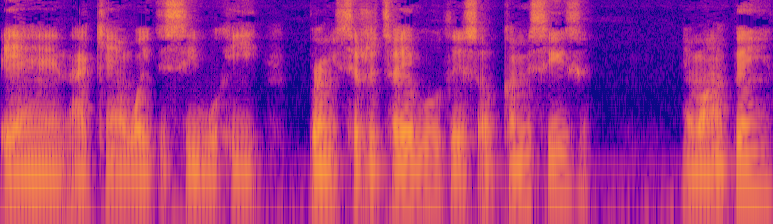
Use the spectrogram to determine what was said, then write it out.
and I can't wait to see what he brings to the table this upcoming season. In my opinion.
